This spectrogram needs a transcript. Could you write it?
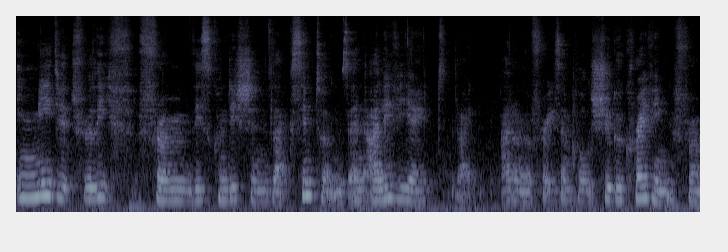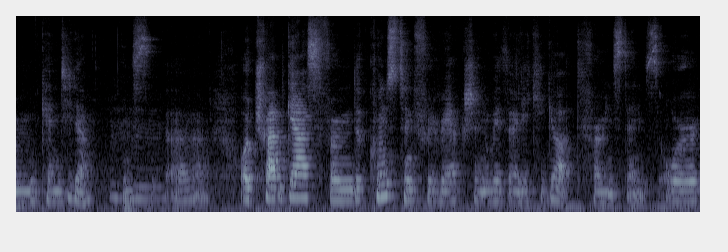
immediate relief from these conditions like symptoms and alleviate like I don't know for example sugar craving from candida Mhm. uh, or trapped gas from the constant food reaction with a leaky gut for instance or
